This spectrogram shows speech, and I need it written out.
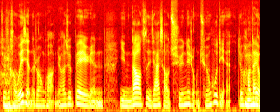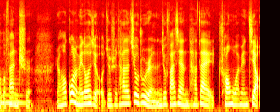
就是很危险的状况，然后就被人引到自己家小区那种群护点，就好歹有个饭吃。然后过了没多久，就是他的救助人就发现他在窗户外面叫，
